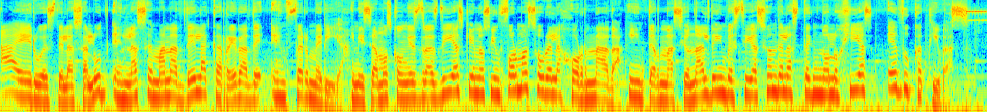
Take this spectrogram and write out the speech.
a héroes de la salud en la semana de la carrera de enfermería. Iniciamos con Esdras Díaz, quien nos informa sobre la Jornada Internacional de Investigación de las Tecnologías Educativas.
